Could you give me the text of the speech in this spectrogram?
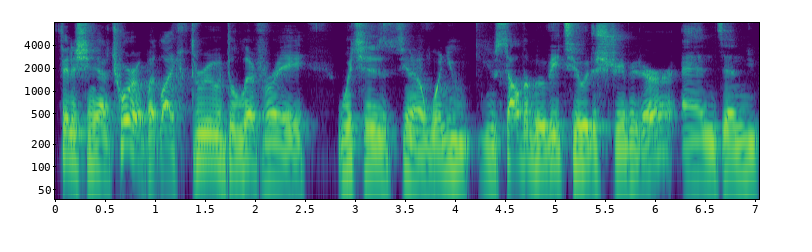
finishing editorial, but like through delivery which is you know when you you sell the movie to a distributor and then you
